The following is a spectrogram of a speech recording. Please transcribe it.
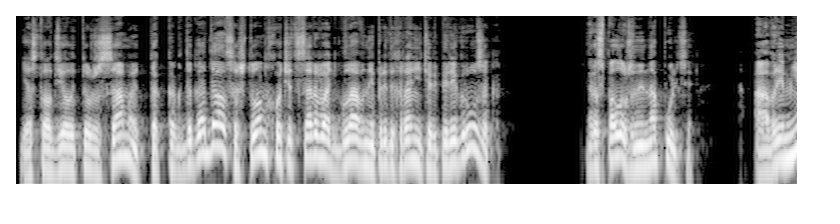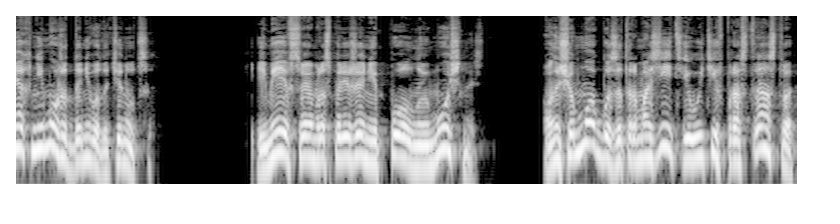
Я стал делать то же самое, так как догадался, что он хочет сорвать главный предохранитель перегрузок, расположенный на пульте, а в ремнях не может до него дотянуться. Имея в своем распоряжении полную мощность, он еще мог бы затормозить и уйти в пространство,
